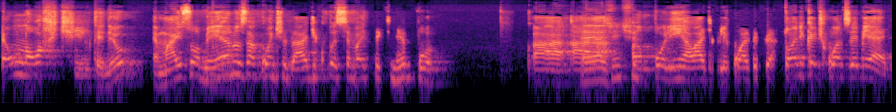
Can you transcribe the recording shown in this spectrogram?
é um norte, entendeu? É mais ou menos a quantidade que você vai ter que repor. A, a, é, a, gente... ampolinha lá de glicose hipertônica é de quantos ml?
